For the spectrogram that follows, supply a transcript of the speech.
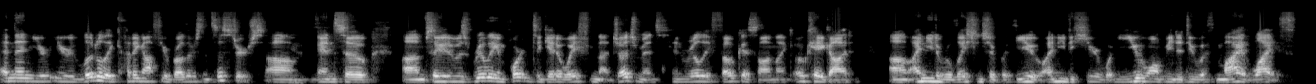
and then you're you're literally cutting off your brothers and sisters. Um, and so um, so it was really important to get away from that judgment and really focus on like, okay, God, um, I need a relationship with you. I need to hear what you want me to do with my life.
